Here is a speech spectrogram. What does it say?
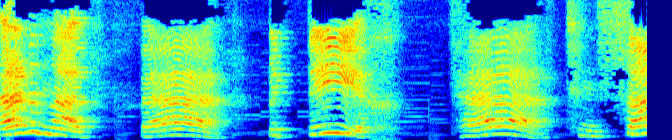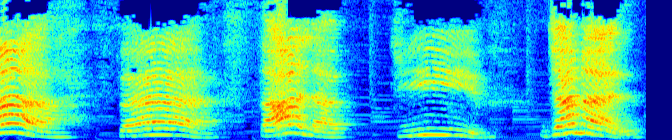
أرنب باء بطيخ تاء تمساح ثاء ثعلب جيم جمل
